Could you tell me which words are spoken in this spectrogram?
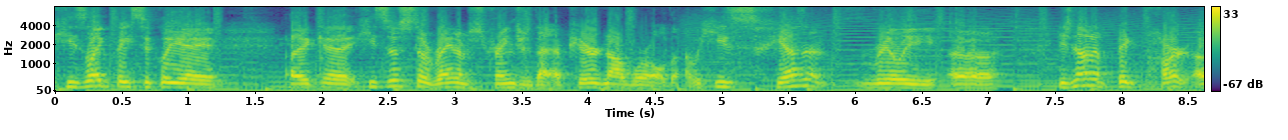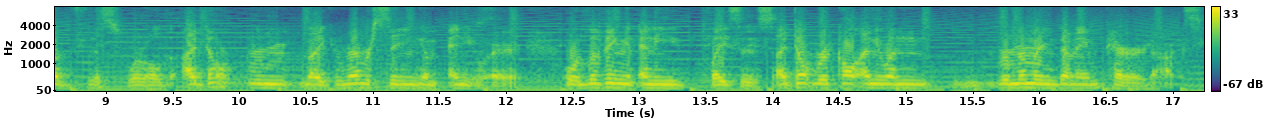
he's like basically a like uh, he's just a random stranger that appeared in our world. He's he hasn't really uh he's not a big part of this world. I don't rem- like remember seeing him anywhere or living in any places. I don't recall anyone remembering the name Paradox.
